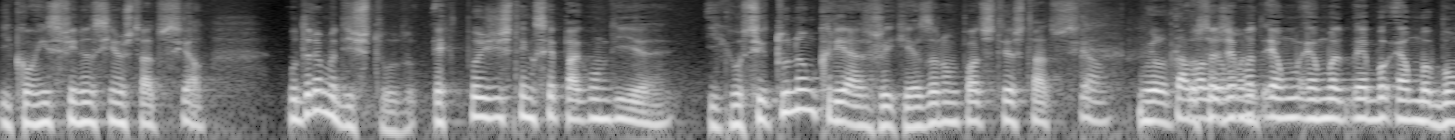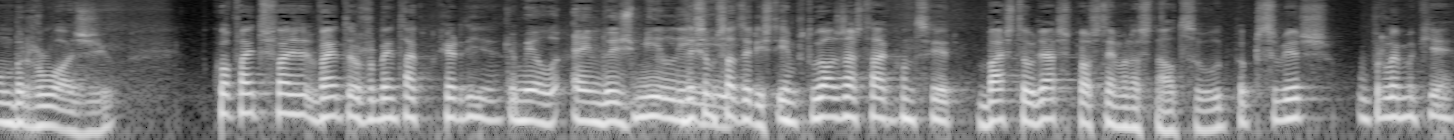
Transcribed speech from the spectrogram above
e com isso financiam o Estado Social. O drama disto tudo é que depois isto tem que ser pago um dia. E se tu não criares riqueza, não podes ter Estado Social. Ou seja, é uma, é, uma, é, uma, é uma bomba relógio que vai, vai, vai arrebentar qualquer dia. Camilo, em 2000 e... Deixa-me só dizer isto. Em Portugal já está a acontecer. Basta olhares para o Sistema Nacional de Saúde para perceberes o problema que é.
